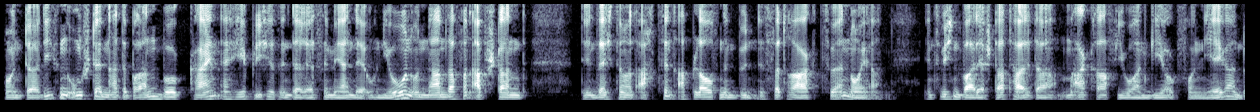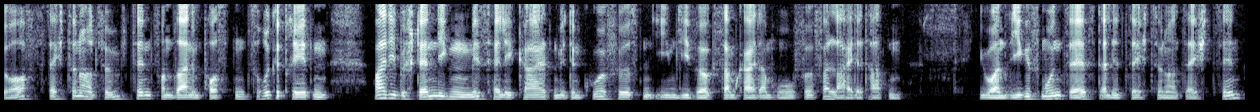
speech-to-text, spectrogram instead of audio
Unter diesen Umständen hatte Brandenburg kein erhebliches Interesse mehr an der Union und nahm davon Abstand, den 1618 ablaufenden Bündnisvertrag zu erneuern Inzwischen war der Statthalter Markgraf Johann Georg von Jägerndorf 1615 von seinem Posten zurückgetreten, weil die beständigen Misshelligkeiten mit dem Kurfürsten ihm die Wirksamkeit am Hofe verleidet hatten. Johann Sigismund selbst erlitt 1616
